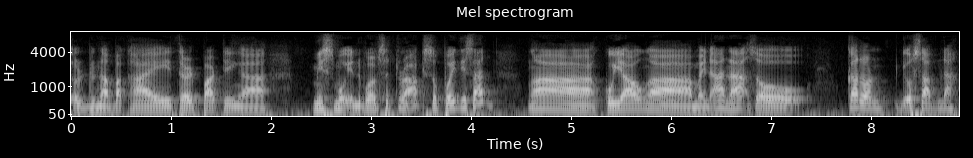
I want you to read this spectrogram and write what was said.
or dunabakhay third party nga mismo involved sa truck. So pwede sad nga kuyaw nga may ana so karon giusab na.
